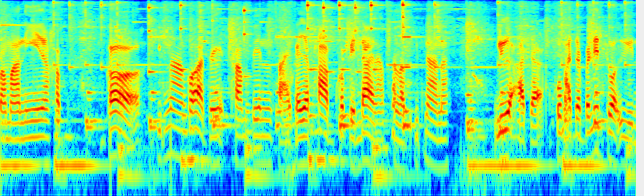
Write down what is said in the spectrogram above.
ประมาณนี้นะครับ ก็คลิปหน้าก็อาจจะทำเป็นสายกายภาพก็เป็นได้นะครับสำหรับคลิปหน้านะ หรืออาจจะผมอาจจะไปเล่นตัวอื่น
